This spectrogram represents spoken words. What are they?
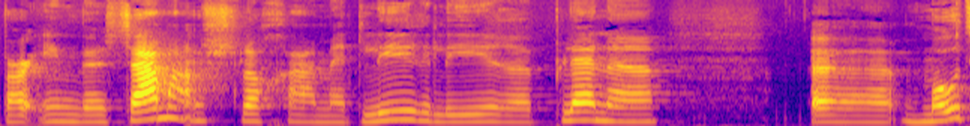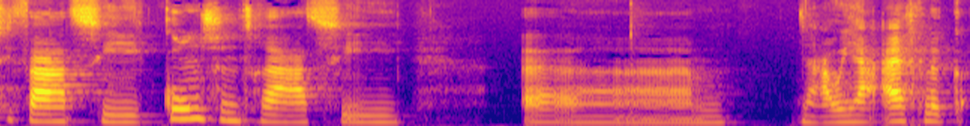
Waarin we samen aan de slag gaan met leren, leren, plannen, uh, motivatie, concentratie. Uh, nou ja, eigenlijk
